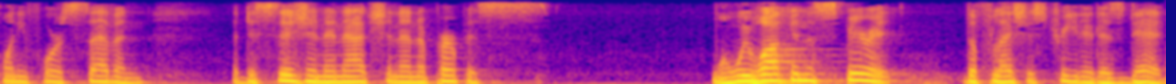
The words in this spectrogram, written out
24 7 a decision, an action, and a purpose. When we walk in the Spirit, the flesh is treated as dead.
